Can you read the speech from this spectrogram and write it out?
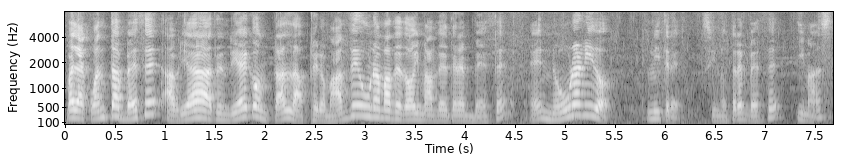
Vaya, ¿cuántas veces habría tendría que contarlas? Pero más de una, más de dos y más de tres veces, ¿eh? No una ni dos, ni tres, sino tres veces y más.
